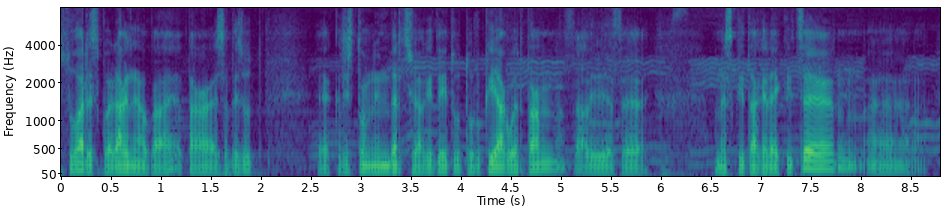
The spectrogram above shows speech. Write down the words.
izugarrizko eragin dauka, eh, eta esatizut, eh, kriston inbertsioak egite ditu Turkiak bertan, ez, adibidez, eh, mezkitak eraikitzen, eh,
